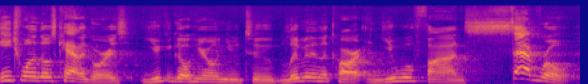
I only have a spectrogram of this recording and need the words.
each one of those categories, you could go here on YouTube, living in a car, and you will find several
